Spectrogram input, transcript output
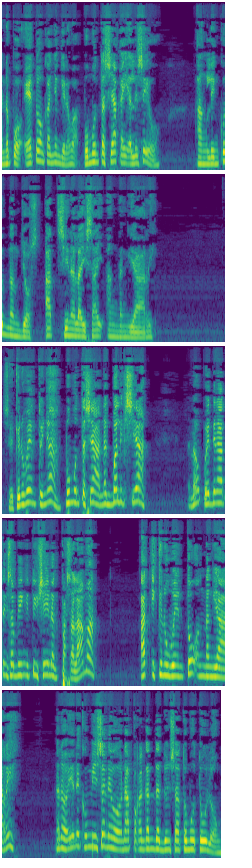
ano po, eto ang kanyang ginawa. Pumunta siya kay Eliseo ang lingkod ng Diyos at sinalaysay ang nangyari. So, kinuwento niya, pumunta siya, nagbalik siya. Ano? Pwede nating sabihin ito siya nagpasalamat at ikinuwento ang nangyari. Ano, yun ay kung minsan eh, oh, napakaganda dun sa tumutulong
